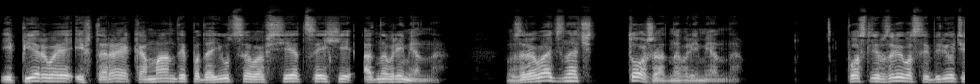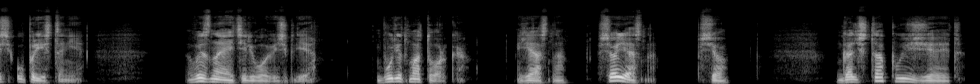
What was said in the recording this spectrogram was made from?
И первая, и вторая команды подаются во все цехи одновременно. Взрывать значит тоже одновременно. После взрыва соберетесь у пристани. Вы знаете, Львович, где. Будет моторка. Ясно. Все ясно. Все. Гальштаб уезжает.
